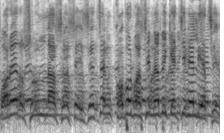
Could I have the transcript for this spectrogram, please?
পরে রসুল্লাহ এসেছেন, কবরবাসী নবীকে চিনে নিয়েছেন।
